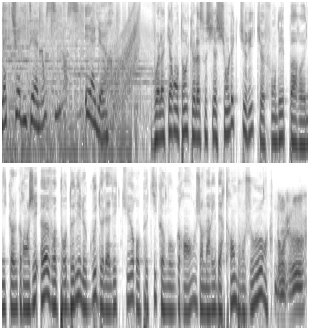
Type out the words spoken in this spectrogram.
L'actualité à Nancy et ailleurs. Voilà 40 ans que l'association Lecturique, fondée par euh, Nicole Granger, œuvre pour donner le goût de la lecture aux petits comme aux grands. Jean-Marie Bertrand, bonjour. Bonjour.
